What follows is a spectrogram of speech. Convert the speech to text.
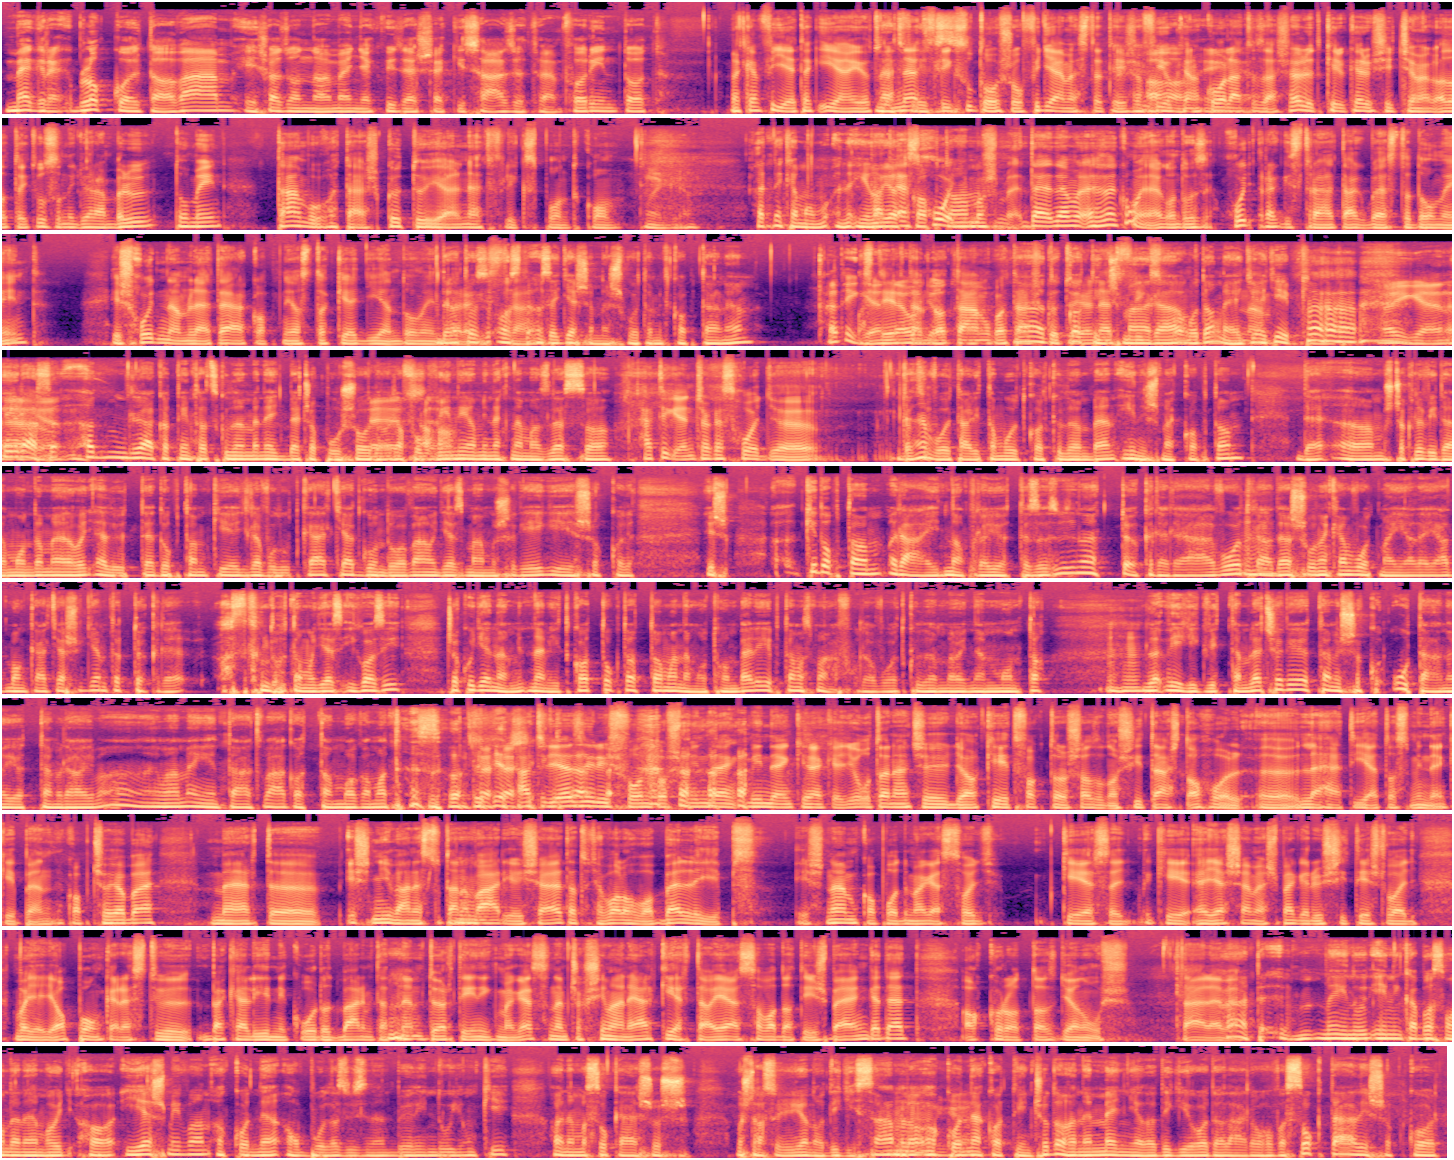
megre, blokkolta a vám, és azonnal menjek, fizessek ki 150 forintot. Nekem figyeljetek, ilyen jött, Netflix. hogy Netflix utolsó figyelmeztetés a fiókjának igen. korlátozása előtt, kérjük erősítse meg adatait 24 órán belül, domain, támogatás kötőjel netflix.com. Igen. Hát nekem a, én Tehát olyat ez kaptam. hogy, most, de, de ezen komolyan elgondolkozni, hogy regisztrálták be ezt a domaint, és hogy nem lehet elkapni azt, aki egy ilyen domaint de hát az, az, az, egy SMS volt, amit kaptál, nem? Hát igen, Azt értem, hogy de a támogatás Hát kötőjel kattints már rá, netflix.com, oda megy nem. egyébként. Na Igen, Én rá, igen. hát rákattinthatsz különben egy becsapós oldalra Persze. fog vinni, aminek nem az lesz a... Hát igen, csak ez hogy... De nem voltál itt a múltkor különben, én is megkaptam, de uh, most csak röviden mondom el, hogy előtte dobtam ki egy Revolut kártyát, gondolván, hogy ez már most régi, és akkor és kidobtam, rá egy napra jött ez az üzenet, tökre reál volt, uh-huh. ráadásul nekem volt már ilyen lejárt bankkártyás ügyem, tehát tökre azt gondoltam, hogy ez igazi, csak ugye nem, nem itt kattogtattam, hanem otthon beléptem, azt már fura volt különben, hogy nem mondta. Uh-huh. Végigvittem, lecseréltem, és akkor utána jöttem rá, hogy "Á, már megint átvágattam magamat ezzel Hát hülyeséggel." ugye ezért is fontos minden, mindenkinek egy jó tanács, hogy ugye a kétfaktoros azonosítást, ahol ö, lehet ilyet, azt mindenképpen kapcsolja be, mert, ö, és nyilván ezt utána Mhm. várja is el, tehát hogyha valahova belépsz, és nem kapod meg ezt, hogy kérsz egy, kér, egy SMS megerősítést, vagy, vagy egy appon keresztül be kell írni kódot, bármi, tehát Mhm. nem történik meg ez, hanem csak simán elkérte a jelszavadat és beengedett, akkor ott az gyanús. Eleve. Hát én, én inkább azt mondanám, hogy ha ilyesmi van, akkor ne abból az üzenetből induljunk ki, hanem a szokásos, most azt, hogy jön a digi számla, Mm, akkor igen. ne kattints oda, hanem menj el a digi oldalára, ahova szoktál, és akkor,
